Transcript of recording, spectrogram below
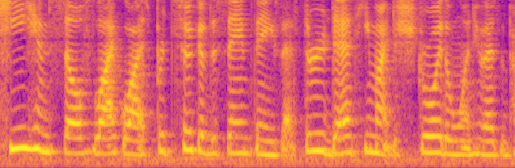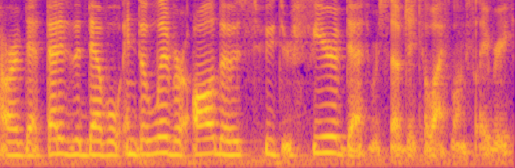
he himself likewise partook of the same things, that through death he might destroy the one who has the power of death, that is the devil, and deliver all those who through fear of death were subject to lifelong slavery.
